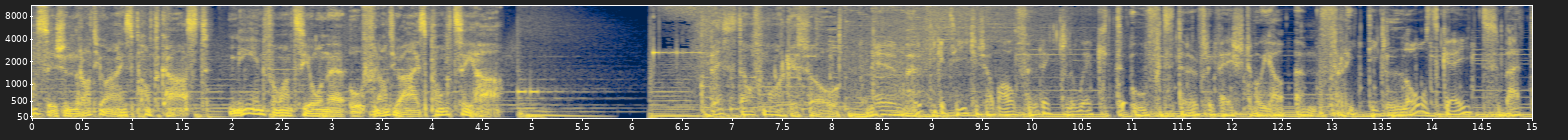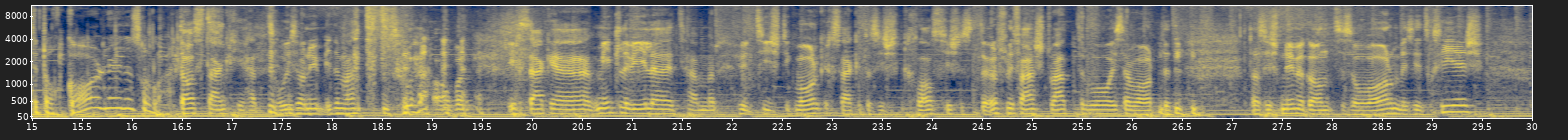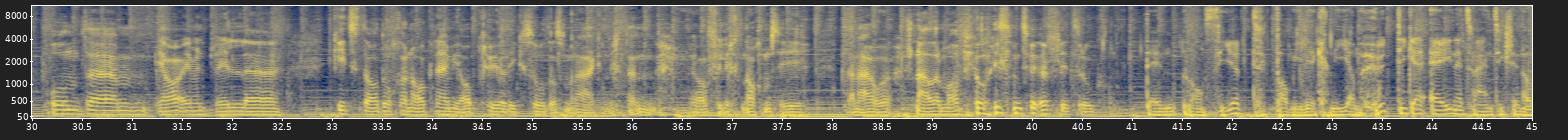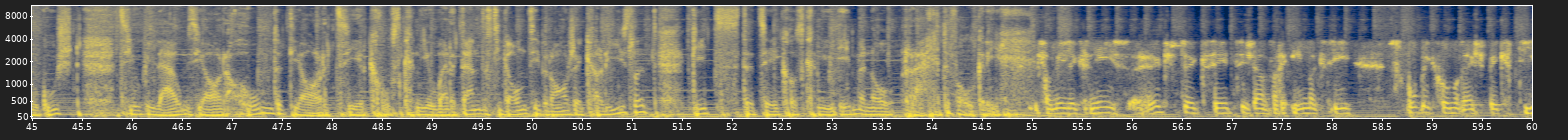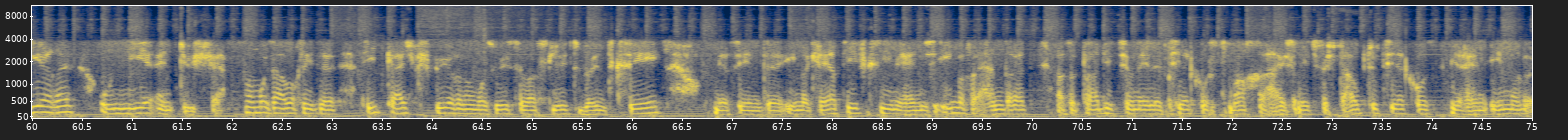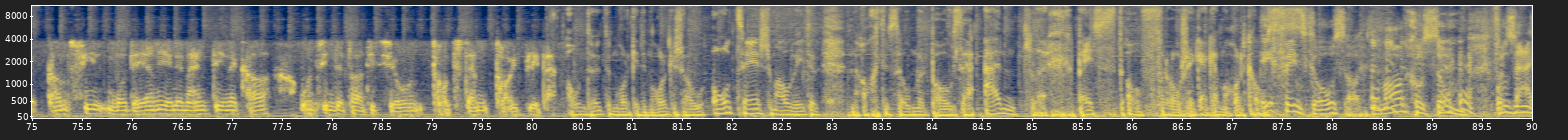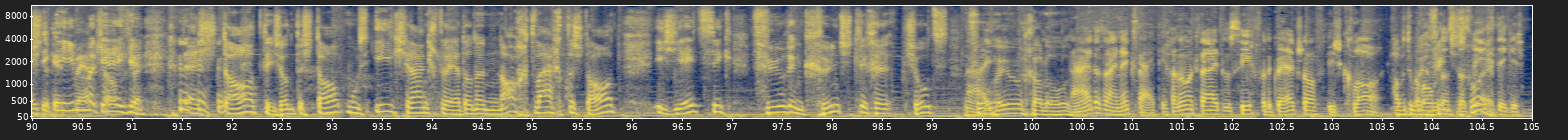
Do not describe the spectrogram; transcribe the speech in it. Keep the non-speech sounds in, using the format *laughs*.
Das ist ein Radio 1 Podcast. Mehr Informationen auf radio1.ch. Best auf Morgenshow. Ähm, heutige Zeit ist einmal vorgeschaut auf das Dörfli-Fest, das ja am Freitag losgeht. Das Wetter doch gar nicht so schlecht. Das denke ich hat sowieso nichts mit dem Wetter zu tun. *laughs* Aber ich sage äh, mittlerweile, jetzt haben wir heute Dienstagmorgen, ich sage, das ist ein klassisches Dörfli-Festwetter, das uns erwartet. Das ist nicht mehr ganz so warm, wie es jetzt war. Und ähm, ja, eventuell äh, gibt es da doch eine angenehme Abkühlung, sodass man eigentlich dann ja, vielleicht nach dem See dann auch schneller mal *laughs* bei uns im Dörfli zurückkommt. Dann lanciert die Familie Knie am heutigen 21. August das Jubiläumsjahr 100 Jahre Zirkus Knie. Und während dass die ganze Branche kreiselt, gibt es den Zirkus Knie immer noch recht erfolgreich. Familie Knie, das höchste Gesetz war einfach immer, gewesen, Publikum respektieren und nie enttäuschen. Man muss auch ein bisschen den Zeitgeist spüren, man muss wissen, was die Leute wollen sehen. Wir sind äh, immer kreativ gewesen, wir haben uns immer verändert. Also traditionellen Zirkus zu machen, heisst nicht verstaubter Zirkus. Wir haben immer ganz viele moderne Elemente drin gehabt und sind der Tradition trotzdem treu geblieben. Und heute Morgen in der Morgenshow auch das erste Mal wieder nach der Sommerpause endlich Best of Roger gegen Markus. Ich finde es grossartig. Markus Somm, der sonst immer gegen den Staat ist. Und der Staat muss eingeschränkt werden. Und ein Nachtwächterstaat ist jetzt für einen künstlichen Schutz Nein. von höheren Lohn. Nein, das habe ich nicht gesagt. Ich habe nur gesagt, aus Sicht der Gewerkschaft ist klar, Aber du warum das, das wichtig ist.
